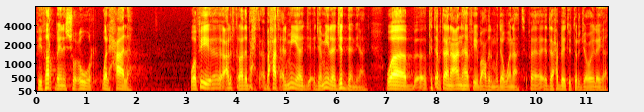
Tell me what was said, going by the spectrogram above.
في فرق بين الشعور والحالة. وفي على فكرة هذا بحث بحث علمية جميلة جدا يعني. وكتبت أنا عنها في بعض المدونات فإذا حبيتوا ترجعوا إليها.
